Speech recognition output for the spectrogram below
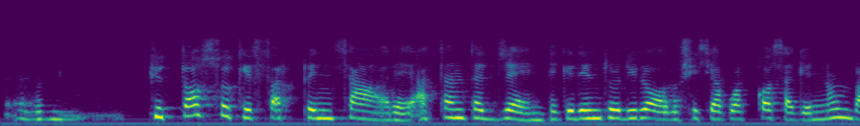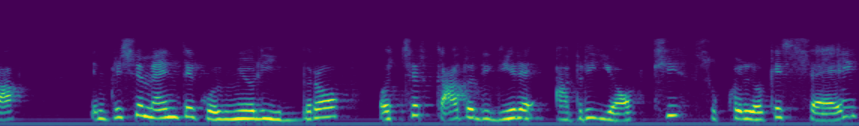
ehm, piuttosto che far pensare a tanta gente che dentro di loro ci sia qualcosa che non va, semplicemente col mio libro ho cercato di dire apri gli occhi su quello che sei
